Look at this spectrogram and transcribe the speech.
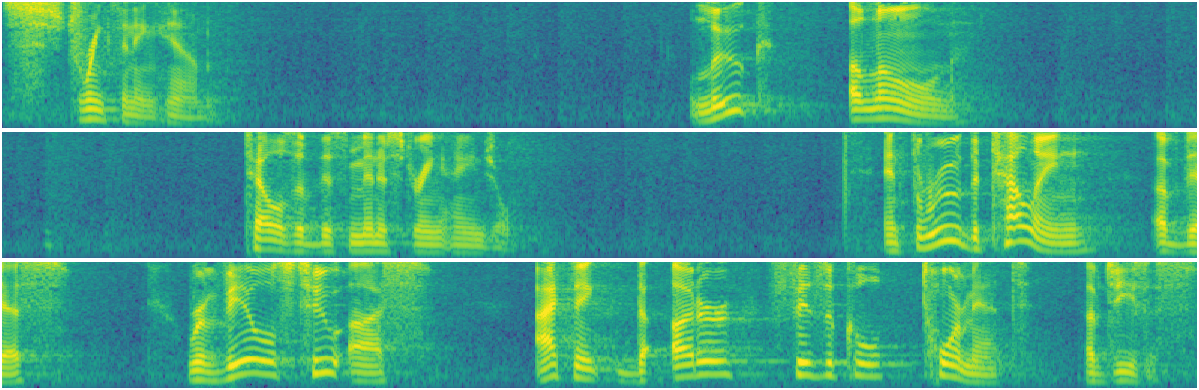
strengthening him. Luke alone tells of this ministering angel. And through the telling of this, reveals to us, I think, the utter physical torment of Jesus.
